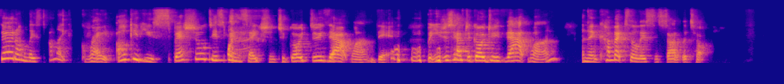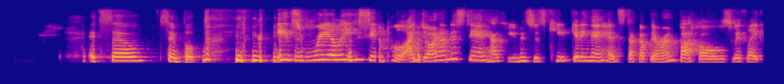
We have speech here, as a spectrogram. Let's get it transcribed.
third on the list. I'm like, great, I'll give you special dispensation to go do that one then. But you just have to go do that one and then come back to the list and start at the top. It's so simple. it's really simple. I don't understand how humans just keep getting their heads stuck up their own buttholes with like,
